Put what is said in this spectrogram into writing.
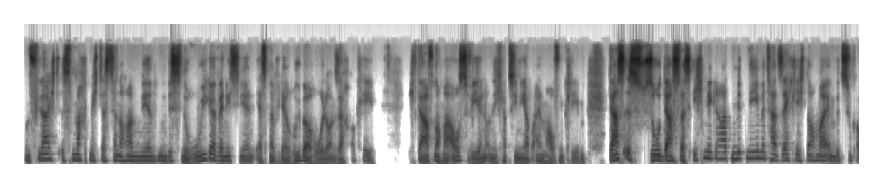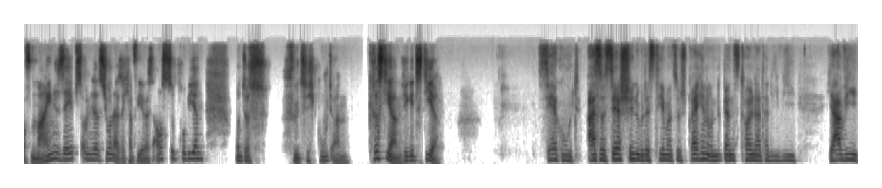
Und vielleicht es macht mich das dann nochmal ein bisschen ruhiger, wenn ich es mir erstmal wieder rüberhole und sage, okay, ich darf nochmal auswählen und ich habe sie nicht auf einem Haufen kleben. Das ist so das, was ich mir gerade mitnehme, tatsächlich nochmal in Bezug auf meine Selbstorganisation. Also ich habe wieder was auszuprobieren und das fühlt sich gut an. Christian, wie geht's dir? Sehr gut. Also sehr schön über das Thema zu sprechen und ganz toll, Nathalie, wie, ja, wie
